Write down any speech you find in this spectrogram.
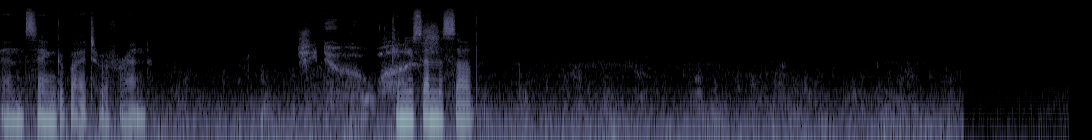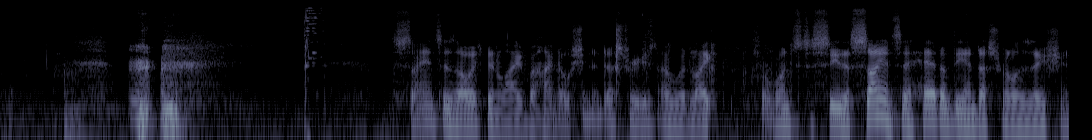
And saying goodbye to a friend. She knew who it was. Can you send the sub? Science has always been lagged behind ocean industries. I would like for once to see the science ahead of the industrialization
